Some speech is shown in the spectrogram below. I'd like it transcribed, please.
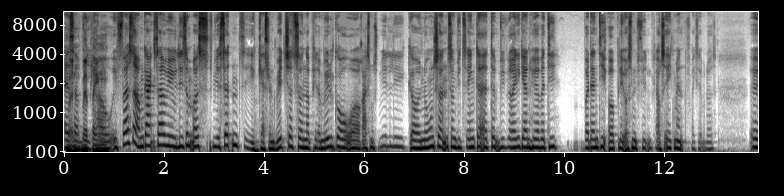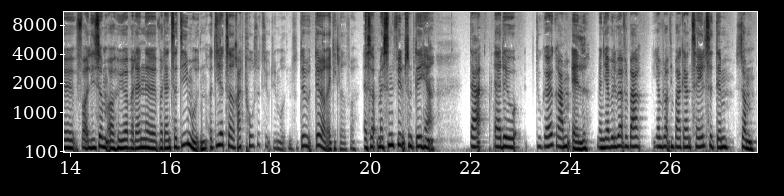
altså, hvad, er planen? Har jo, I første omgang, så har vi jo ligesom også, vi har sendt den til Catherine Richardson og Peter Mølgaard og Rasmus Willig og nogen sådan, som vi tænkte, at dem, vi vil rigtig gerne høre, hvad de hvordan de oplever sådan en film, Claus Ekman for eksempel også, øh, for ligesom at høre, hvordan, øh, hvordan tager de imod den. Og de har taget ret positivt imod den, så det, det er jeg rigtig glad for. Altså med sådan en film som det her, der er det jo, du kan jo ikke ramme alle, men jeg vil i hvert fald bare, jeg vil i hvert fald bare gerne tale til dem, som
